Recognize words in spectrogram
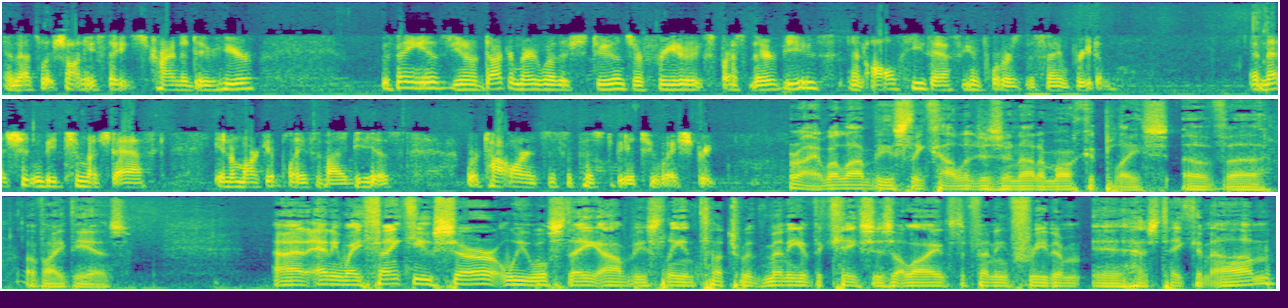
and that's what Shawnee State's trying to do here. The thing is, you know, Dr. Meriwether's students are free to express their views, and all he's asking for is the same freedom. And that shouldn't be too much to ask in a marketplace of ideas where tolerance is supposed to be a two-way street. Right. Well, obviously, colleges are not a marketplace of uh, of ideas. Uh, anyway, thank you, sir. We will stay obviously in touch with many of the cases Alliance Defending Freedom uh, has taken on.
